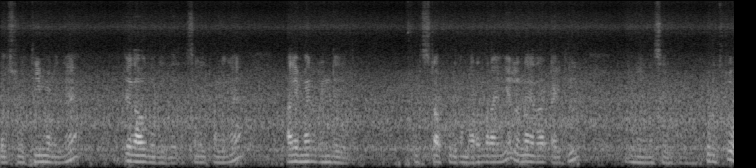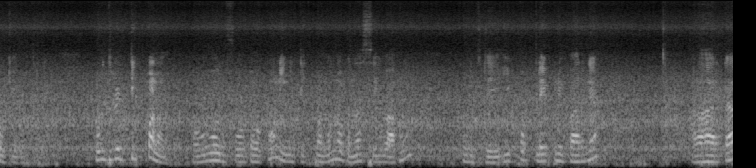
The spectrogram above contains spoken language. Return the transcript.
லவ் தீம் எடுங்க. ஏதாவது ஒரு இது செலக்ட் பண்ணுங்கள் அதே மாதிரி ரெண்டு ஃபுல் ஸ்டாப் கொடுக்க மறந்துடாங்க இல்லைன்னா ஏதாவது டைட்டில் நீங்கள் என்ன செய்ய கொடுங்க கொடுத்துட்டு ஓகே கொடுத்துருங்க. கொடுத்துட்டு டிக் பண்ணணும். ஒவ்வொரு ஃபோட்டோவுக்கும் நீங்கள் டிக் பண்ணணும் அப்போ தான் சேவ் ஆகும். கொடுத்துட்டு இப்போ ப்ளே பண்ணி பாருங்கள் அழகாக இருக்கா?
